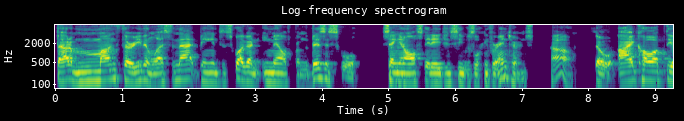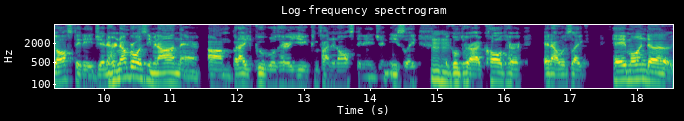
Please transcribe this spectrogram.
about a month or even less than that being into school, I got an email from the business school saying an Allstate agency was looking for interns. Oh. So I call up the Allstate agent. Her number wasn't even on there, um, but I Googled her. You can find an Allstate agent easily. Mm-hmm. I Googled her. I called her and I was like, hey, Melinda,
